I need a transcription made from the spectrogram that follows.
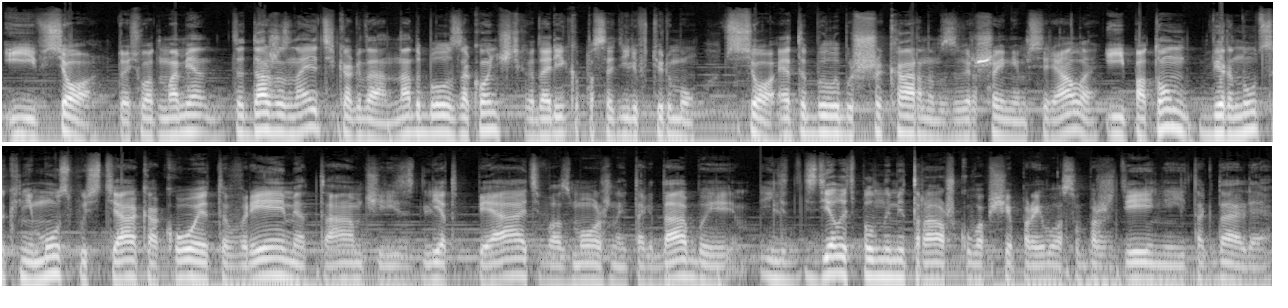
и все. То есть вот момент, даже знаете, когда? Надо было закончить, когда Рика посадили в тюрьму. Все, это было бы шикарным завершением сериала, и потом вернуться к нему спустя какое-то время, там, через лет пять, возможно, и тогда бы, или сделать полнометражку вообще про его освобождение и так далее.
